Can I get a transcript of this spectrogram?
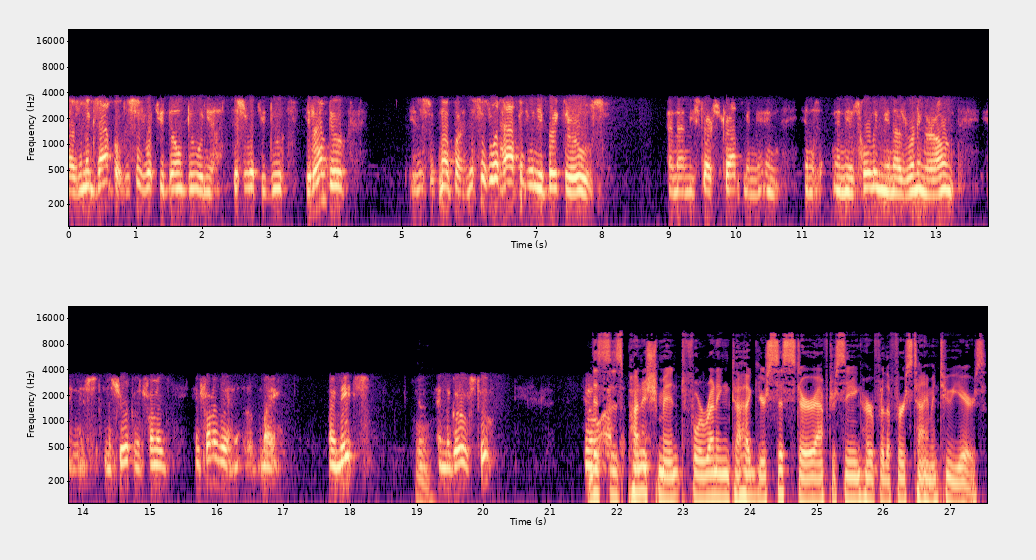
as an example. This is what you don't do when you. This is what you do. You don't do this, no, but this is what happens when you break the rules. And then he starts trapping me, and, and, and he was holding me, and I was running around in, this, in a circle in front of in front of the, my my mates oh. and, and the girls too. You know, this is punishment for running to hug your sister after seeing her for the first time in two years.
